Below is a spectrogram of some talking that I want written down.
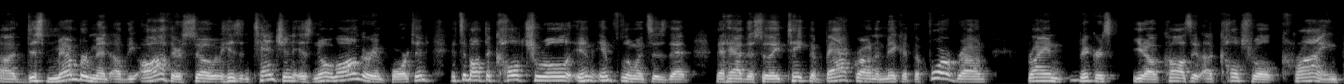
uh, dismemberment of the author. So his intention is no longer important. It's about the cultural in- influences that that have this. So they take the background and make it the foreground. Brian Vickers, you know, calls it a cultural crime,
